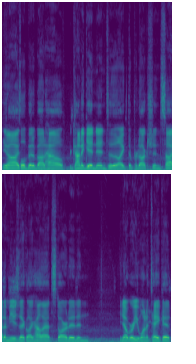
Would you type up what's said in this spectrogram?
You know, a little bit about how you're kind of getting into like the production side of music, like how that started, and you know where you want to take it.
